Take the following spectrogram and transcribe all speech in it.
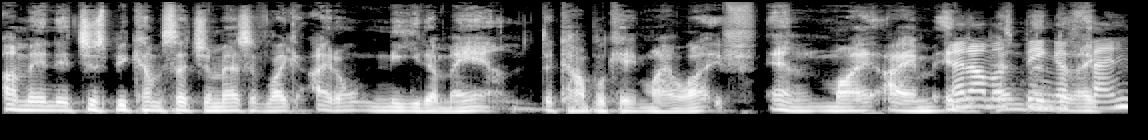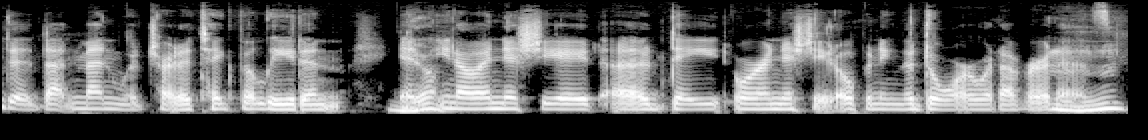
I mean, it just becomes such a mess of like, I don't need a man to complicate my life, and my I'm and almost being and I- offended that men would try to take the lead and, and Yeah. you know initiate a date or initiate opening the door or whatever it is. Mhm.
